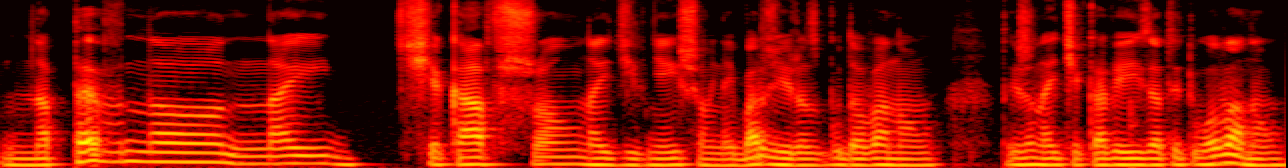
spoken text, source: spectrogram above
na pewno najciekawszą, najdziwniejszą i najbardziej rozbudowaną, także najciekawiej zatytułowaną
